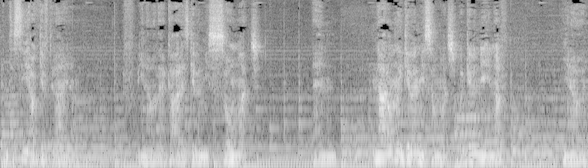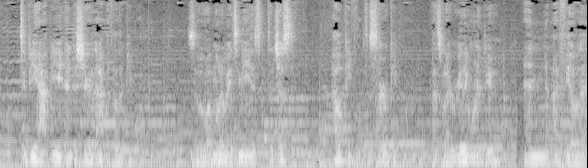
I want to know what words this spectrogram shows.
and to see how gifted I am. You know, that God has given me so much. And not only given me so much, but given me enough, you know, to be happy and to share that with other people. So, what motivates me is to just help people, to serve people. That's what I really want to do. and I feel that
